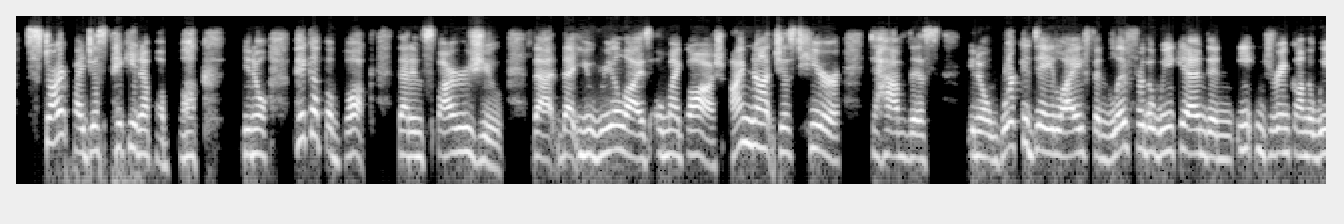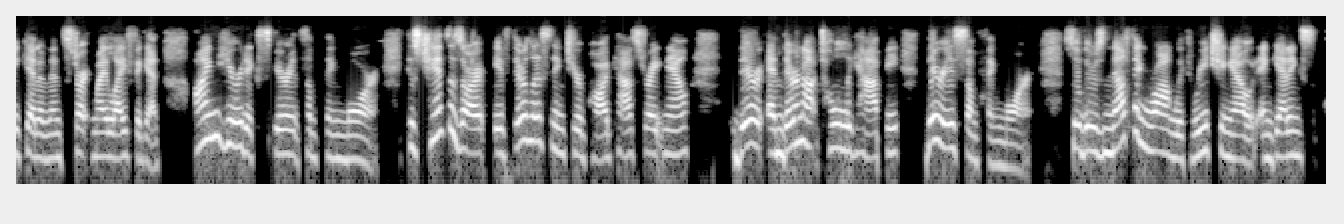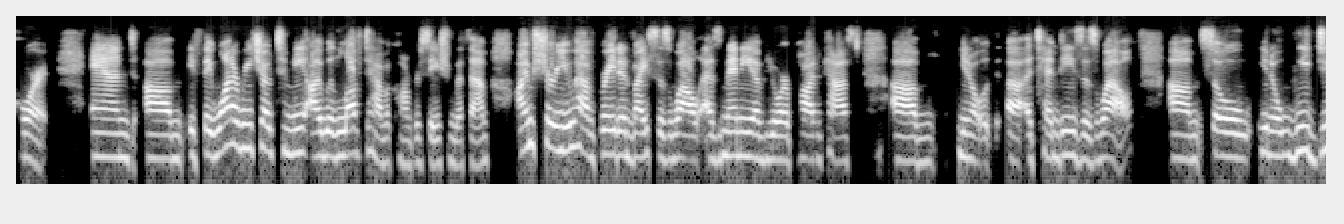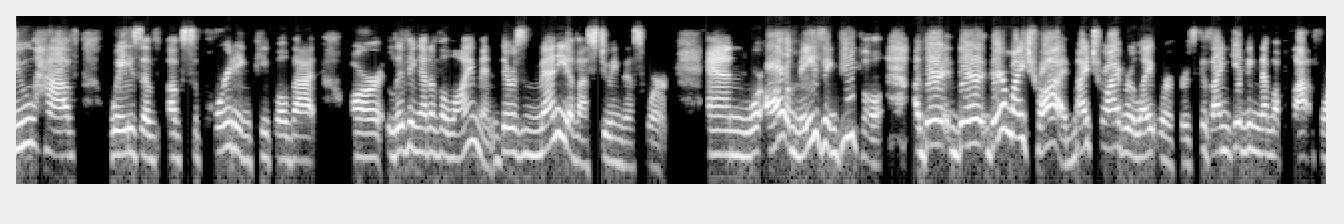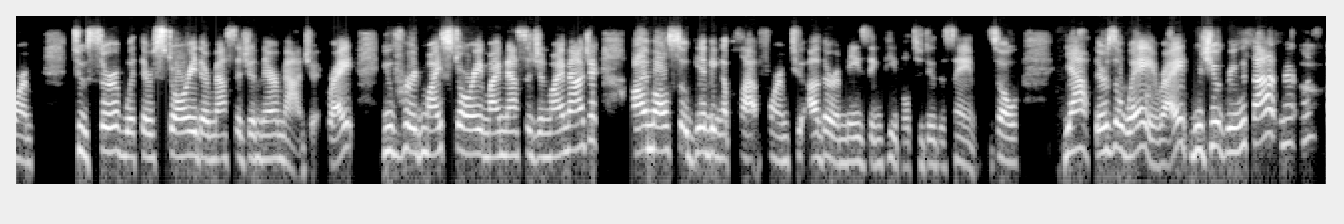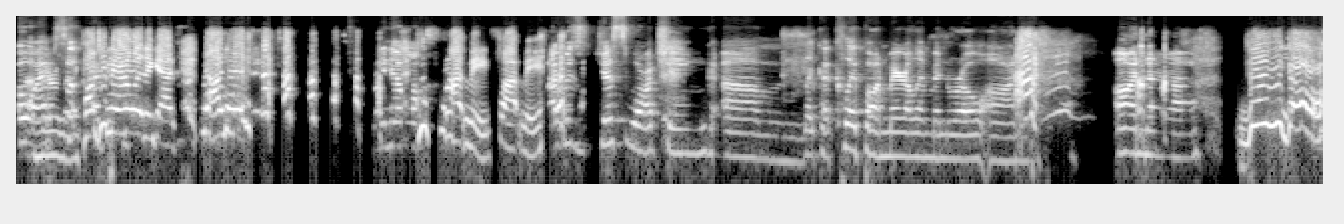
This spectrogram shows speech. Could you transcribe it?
start by just picking up a book you know pick up a book that inspires you that that you realize oh my gosh i'm not just here to have this you know work a day life and live for the weekend and eat and drink on the weekend and then start my life again. I'm here to experience something more. Because chances are if they're listening to your podcast right now they're and they're not totally happy there is something more. So there's nothing wrong with reaching out and getting support. And um, if they want to reach out to me i would love to have a conversation with them. I'm sure you have great advice as well as many of your podcast um, you know uh, attendees as well. Um, so you know we do have ways of, of supporting people that are living out of alignment. There's many of us doing this work and we're all amazing people. Uh, they're they're they're my tribe. My tribe are light workers because i'm giving them a platform to serve with their story their message and their magic right? You've heard my story my message and my magic. I'm also giving a platform to other amazing people to do the same. So yeah there's a way right? Would you agree with that? Oh, uh, absolutely. Called you Marilyn again. Madeline. you know, just slap me, slap me. I was just watching um, like a clip on Marilyn Monroe on on uh, there you go.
